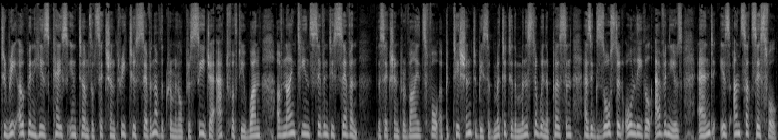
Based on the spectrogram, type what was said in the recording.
to reopen his case in terms of Section 327 of the Criminal Procedure Act 51 of 1977. The section provides for a petition to be submitted to the minister when a person has exhausted all legal avenues and is unsuccessful.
